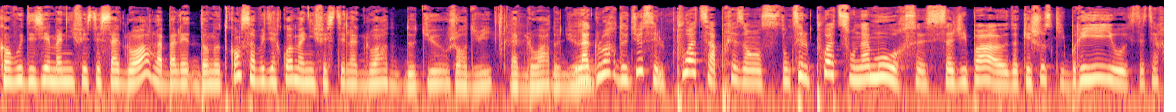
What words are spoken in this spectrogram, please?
Quand vous disiez manifester sa gloire, la balette dans notre camp, ça veut dire quoi manifester la gloire de Dieu aujourd'hui? La gloire de Dieu La gloire de Dieu, c'est le poids de sa présence. Donc c'est le poids de son amour. Il ne s'agit pas euh, de quelque chose qui brille, ou etc.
